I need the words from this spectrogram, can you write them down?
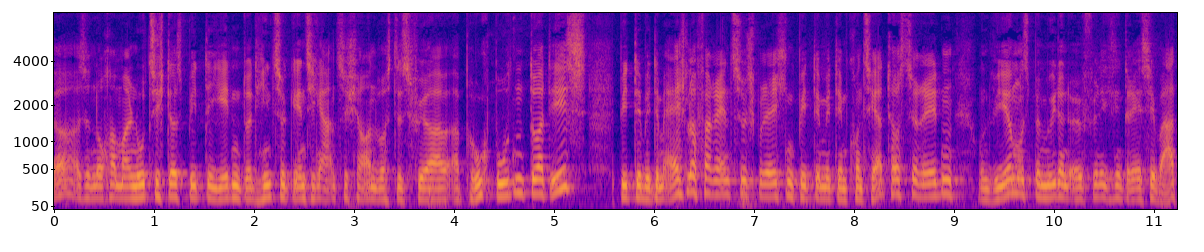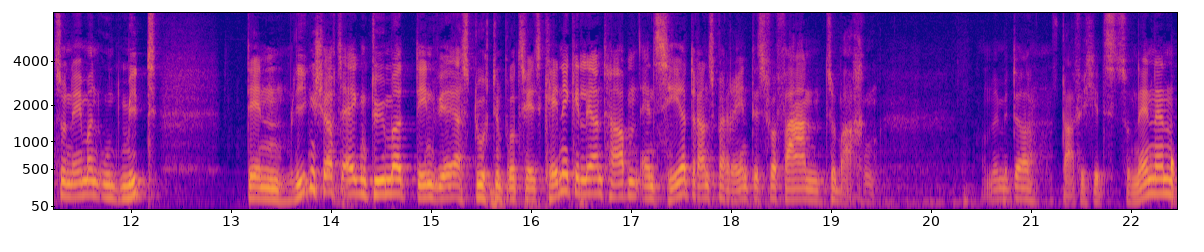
Ja, also noch einmal nutze ich das, bitte jeden dorthin zu gehen, sich anzuschauen, was das für ein Bruchbuden dort ist. Bitte mit dem Eischlerverein zu sprechen, bitte mit dem Konzerthaus zu reden. Und wir haben uns bemüht, ein öffentliches Interesse wahrzunehmen und mit den Liegenschaftseigentümer, den wir erst durch den Prozess kennengelernt haben, ein sehr transparentes Verfahren zu machen. Und wenn mir da, das darf ich jetzt so nennen,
